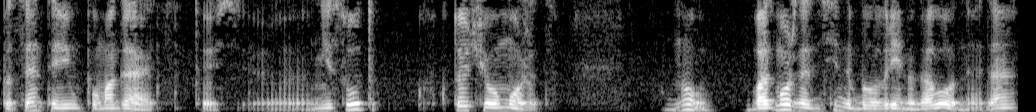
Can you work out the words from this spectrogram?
пациенты ему помогают. То есть э, несут кто чего может ну, возможно, это действительно было время голодное, да,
